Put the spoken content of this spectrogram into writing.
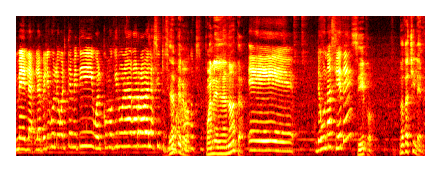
Me- la, la película igual te metí, igual como que en una agarraba el asiento. Ya, como, pero ah, ponle la nota. eh, ¿De 1 a 7? Sí, po. Nota chilena.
